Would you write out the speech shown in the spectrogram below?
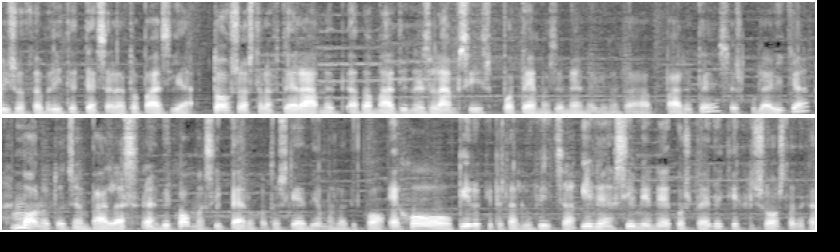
νομίζω θα βρείτε τέσσερα τοπάζια τόσο αστραφτερά με αδαμάντινες λάμψεις ποτέ μαζεμένα για να τα πάρετε σε σκουλαρίκια. Μόνο το τζεμπάλας, δικό μας υπέροχο το σχέδιο, μοναδικό. Έχω πύρο και πεταλουδίτσα, είναι ασήμι 925 και χρυσό στα 14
